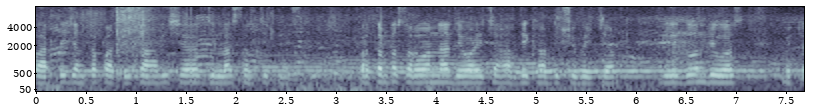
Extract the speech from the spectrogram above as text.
भारतीय जनता पार्टी सांगली शहर जिल्हा सरचिटणीस. प्रथमतः सर्वांना दिवाळीच्या हार्दिक हार्दिक शुभेच्छा. गेले दोन दिवस मिठ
